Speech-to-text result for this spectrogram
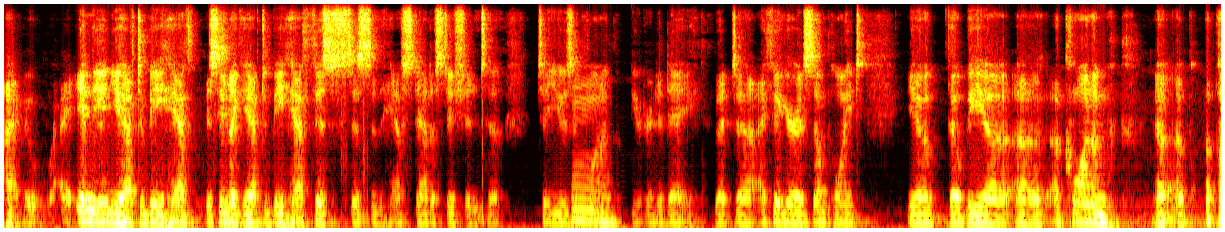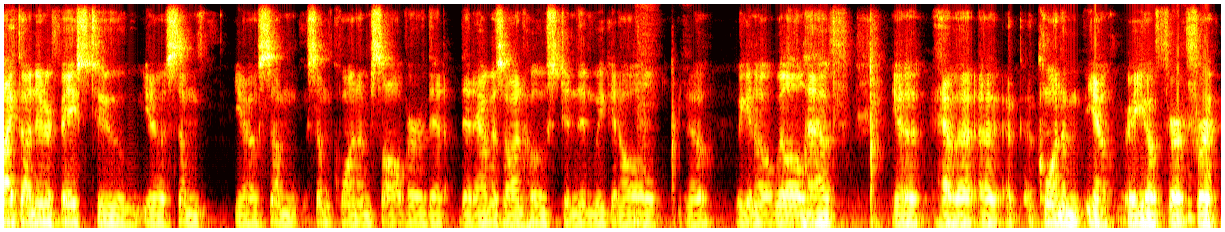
I, in the end, you have to be half. It seems like you have to be half physicist and half statistician to to use a mm. quantum computer today. But uh, I figure at some point, you know, there'll be a, a, a quantum, a, a, Python interface to you know some you know some some quantum solver that that Amazon hosts, and then we can all you know we can all we'll all have you know have a, a, a quantum you know or, you know for for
